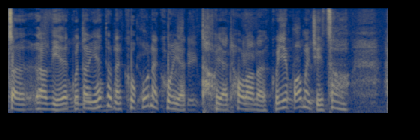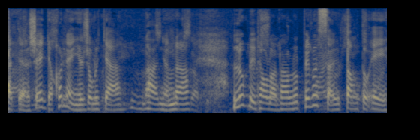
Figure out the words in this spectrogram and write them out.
Giờ ờ, vì của tôi nhớ tôi này, khu khu này, khu nhà thôi nhà thôi là rồi của nhà bố mình chỉ cho. Hạt để sẽ cho khối này nhiều rồi cha. Là nhận là lúc thì thôi là nó lúc biết lúc sợ tàu tụi e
